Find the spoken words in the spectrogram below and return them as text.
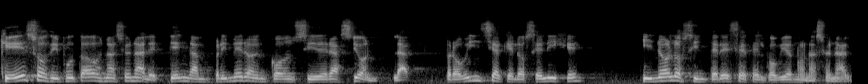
que esos diputados nacionales tengan primero en consideración la provincia que los elige y no los intereses del gobierno nacional.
